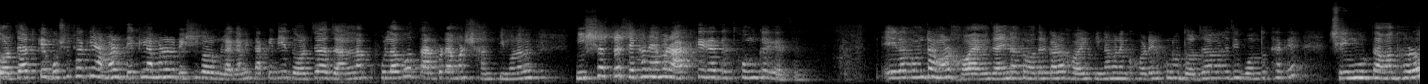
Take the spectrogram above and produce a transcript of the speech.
দরজা আটকে বসে থাকে, আমার দেখলে আমার আর বেশি গরম লাগে। আমি তাকে দিয়ে দরজা, জানলা খোলাবো, তারপরে আমার শান্তি মনে হবে। নিঃশ্বাসটা সেখানে আমার আটকে গেছে, থমকে গেছে। এরকমটা আমার হয়। আমি জানি না তোমাদের কারও হয় কিনা। মানে ঘরের কোনো দরজা জানলা যদি বন্ধ থাকে, সেই মুহূর্তে আমার ধরো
